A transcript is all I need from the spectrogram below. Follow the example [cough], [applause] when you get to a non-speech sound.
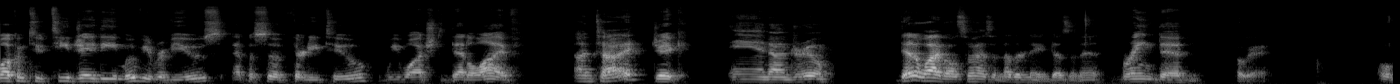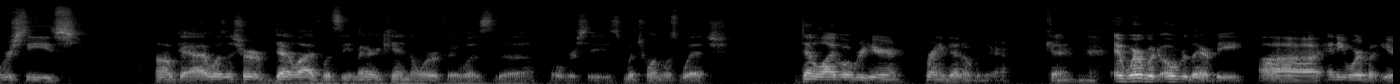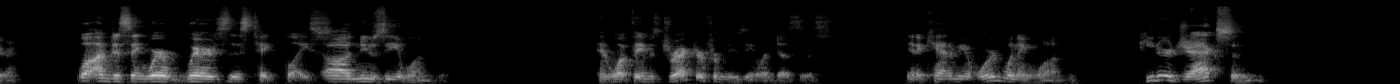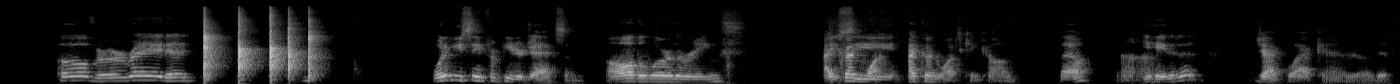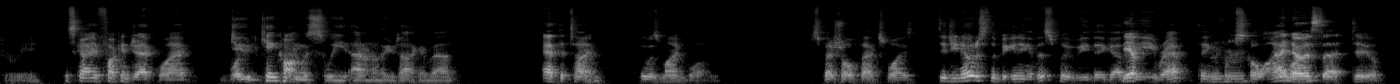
welcome to TJD Movie Reviews, episode 32. We watched Dead Alive. I'm Ty. Jake, And I'm Drew. Dead Alive also has another name, doesn't it? Brain Dead, Okay. overseas. Okay, I wasn't sure if Dead Alive was the American or if it was the overseas. Which one was which? Dead Alive over here, Brain Dead over there. Okay. And where would over there be? Uh, anywhere but here. Well, I'm just saying where where does this take place? Uh, New Zealand. and what famous director from New Zealand does this? An Academy Award winning one. Peter Jackson. Overrated. What have you seen from Peter Jackson? All the Lord of the Rings. I couldn't see- wa- I couldn't watch King Kong. No? Uh, You hated it? Jack Black kind of ruined it for me. This guy, fucking Jack Black. Dude, King Kong was sweet. I don't know what you're talking about. At the time, it was mind blowing. Special effects wise. Did you notice the beginning of this movie? They got Yep. the rap thing from Mhm. Skull Island. I noticed that too.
